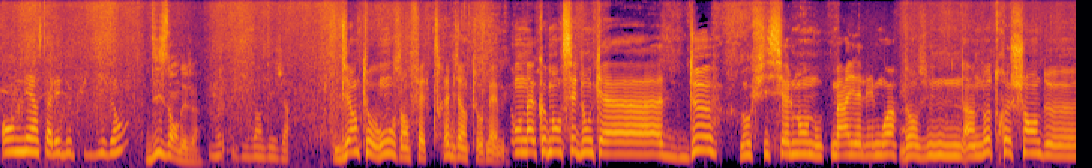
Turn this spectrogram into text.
On est installé depuis 10 ans. 10 ans déjà. Oui, 10 ans déjà. Bientôt 11 en fait, très bientôt même. On a commencé donc à deux officiellement, donc Marielle et moi, dans une- un autre champ de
